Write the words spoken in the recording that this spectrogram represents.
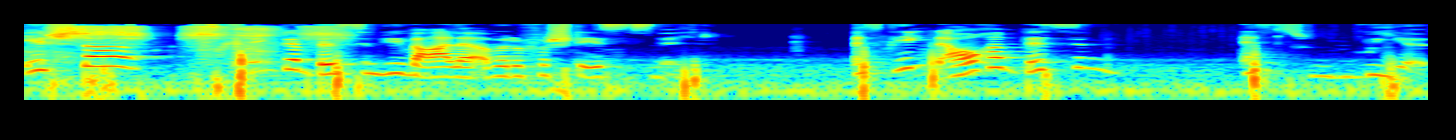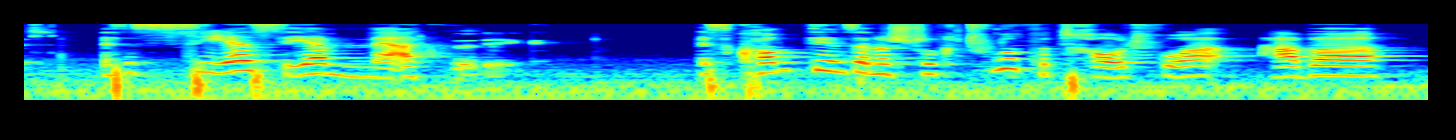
Ishtar es klingt ein bisschen wie Wale, aber du verstehst es nicht. Es klingt auch ein bisschen. Es ist weird. Es ist sehr, sehr merkwürdig. Es kommt dir in seiner Struktur vertraut vor, aber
